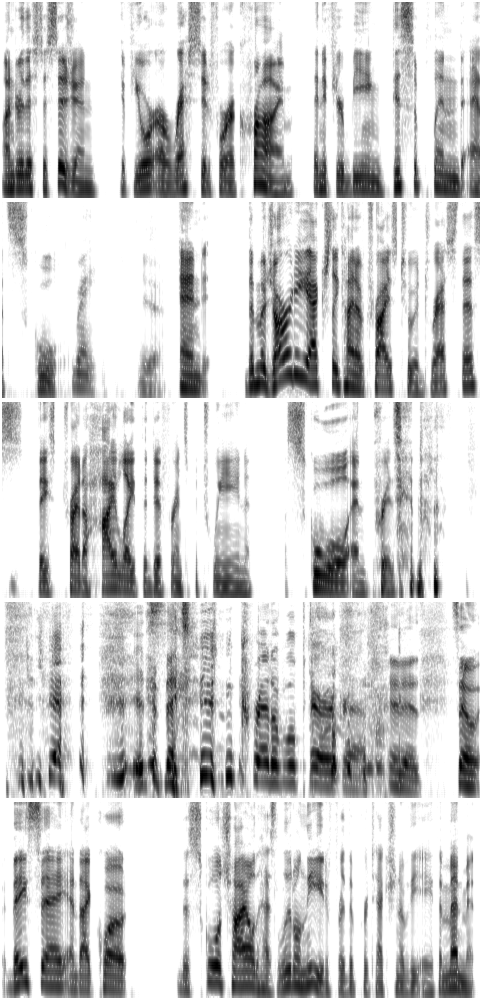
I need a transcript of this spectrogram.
under this decision if you're arrested for a crime than if you're being disciplined at school. Right. Yeah. And the majority actually kind of tries to address this. They try to highlight the difference between school and prison. yeah. It's, an incredible paragraph. it is. So they say, and I quote, the school child has little need for the protection of the Eighth Amendment.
